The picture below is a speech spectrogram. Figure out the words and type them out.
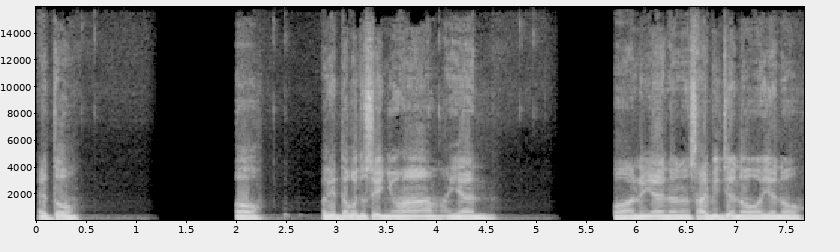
Ito. Oh. Pakita ko to sa inyo ha. Ayan. Oh, ano yan? Ano sabi dyan? Oh, ayan oh.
